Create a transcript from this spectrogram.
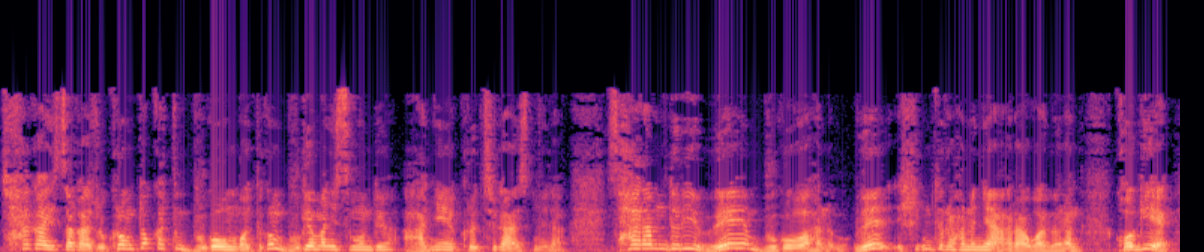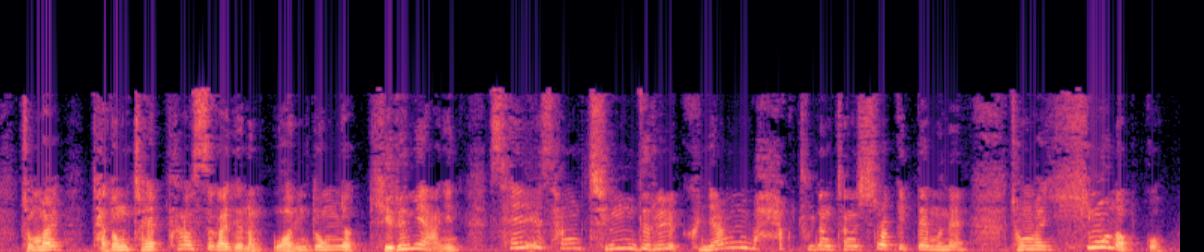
차가 있어가지고 그럼 똑같은 무거운 것들 그럼 무게만 있으면 돼요? 아니에요. 그렇지가 않습니다. 사람들이 왜 무거워하는 왜 힘들어하느냐라고 하면은 거기에 정말 자동차의 플러스가 되는 원동력 기름이 아닌 세상 짐들을 그냥 막 주장창 실었기 때문에 정말 힘은 없고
